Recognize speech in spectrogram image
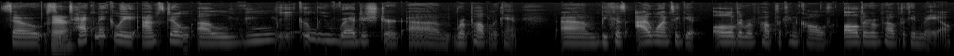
So Fair. so technically, I'm still a legally registered um, Republican. Um, because I want to get all the Republican calls, all the Republican mail,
